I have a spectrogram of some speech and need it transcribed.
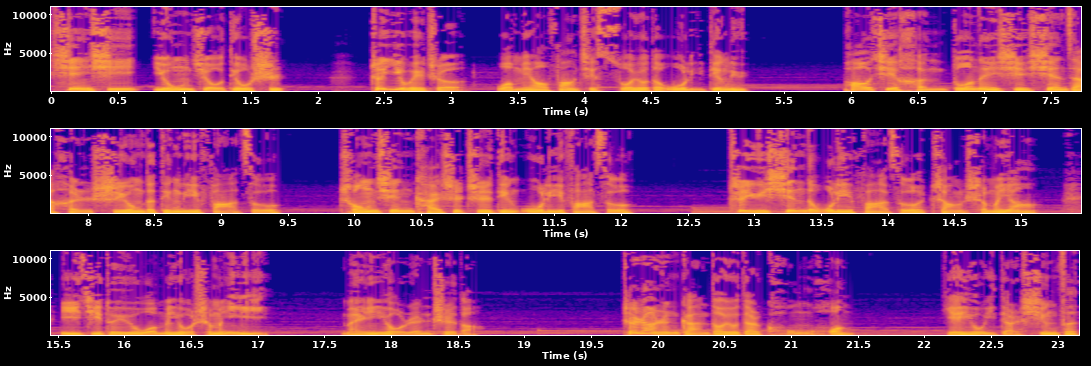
信息永久丢失，这意味着我们要放弃所有的物理定律，抛弃很多那些现在很适用的定理法则，重新开始制定物理法则。至于新的物理法则长什么样，以及对于我们有什么意义，没有人知道。这让人感到有点恐慌。也有一点兴奋。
